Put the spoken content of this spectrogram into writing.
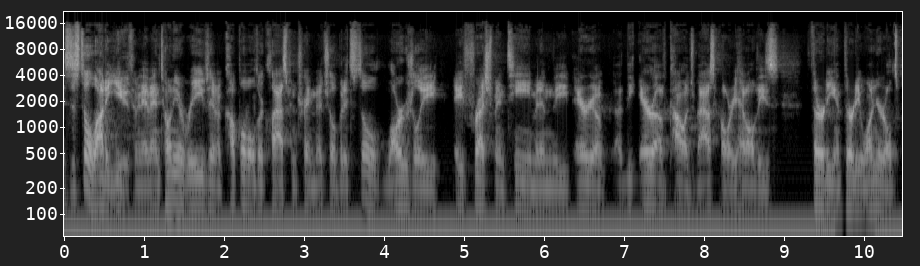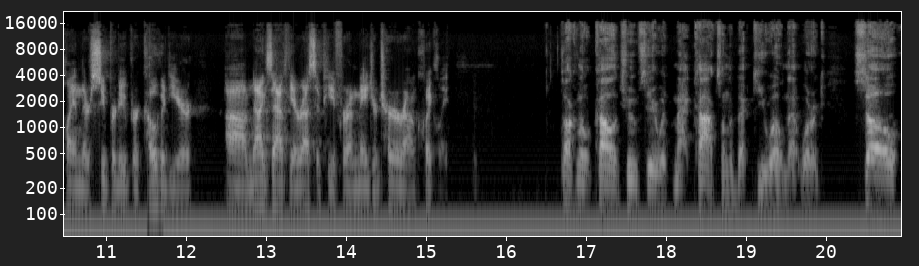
This is still a lot of youth. I mean, they have Antonio Reeves, they have a couple of older classmen, Tre Mitchell, but it's still largely a freshman team. And in the area, of, uh, the era of college basketball, where you have all these 30 and 31 year olds playing their super duper COVID year, um, not exactly a recipe for a major turnaround quickly. Talking about college hoops here with Matt Cox on the BetQL network. So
